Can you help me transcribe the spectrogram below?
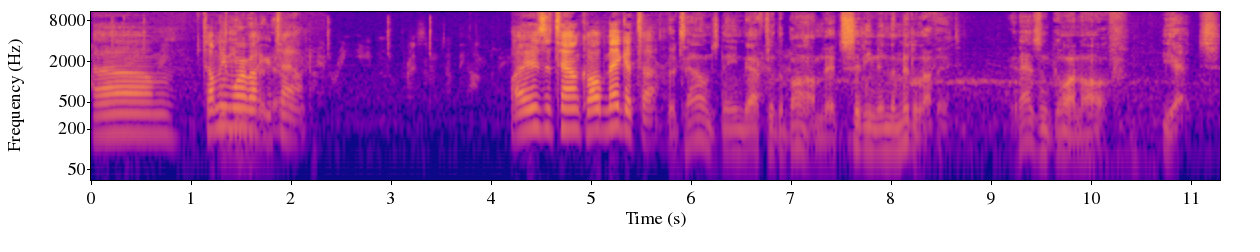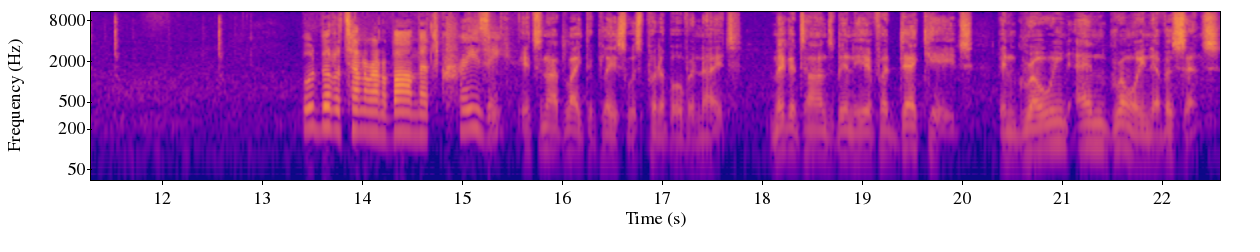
You're listening to Um, tell me more you about your know? town. Henry Eden, president of the Enclave. Why is the town called Megaton? The town's named after the bomb that's sitting in the middle of it. It hasn't gone off. Yet. Who would build a town around a bomb? That's crazy. It's not like the place was put up overnight. Megaton's been here for decades, been growing and growing ever since.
